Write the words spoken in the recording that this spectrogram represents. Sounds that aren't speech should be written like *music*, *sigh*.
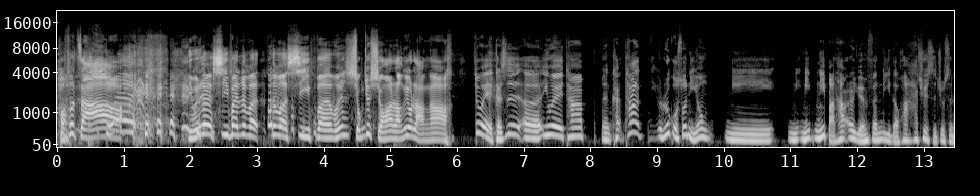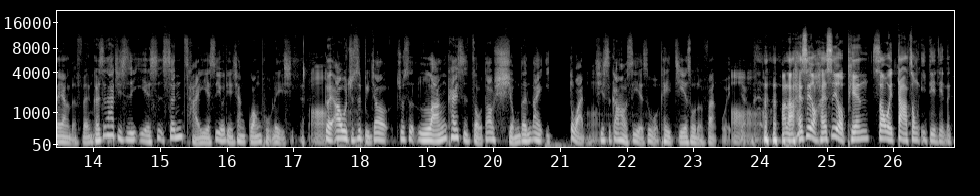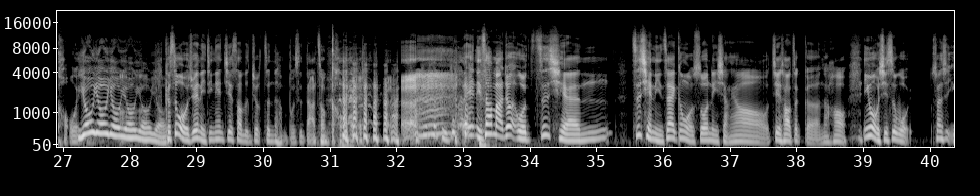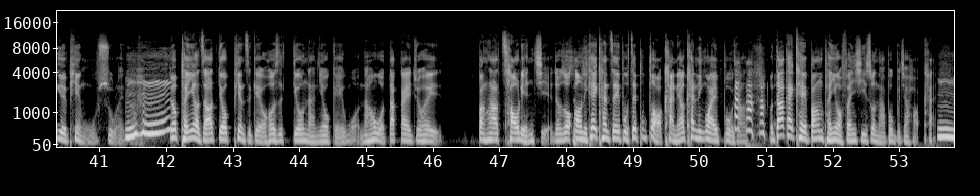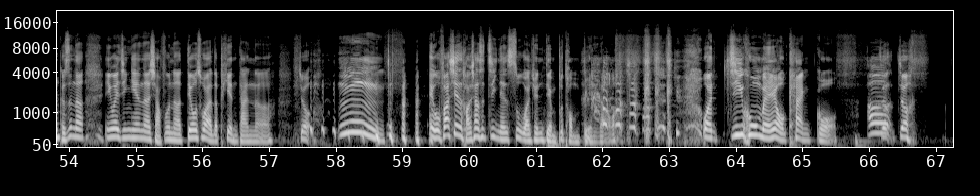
好复杂，*laughs* 你们这个细分那么那么细分，我熊就熊啊，狼就狼啊，*laughs* 对，可是呃，因为他嗯，看他如果说你用你。你你你把它二元分立的话，它确实就是那样的分。可是它其实也是身材，也是有点像光谱类型的。哦，对啊，我就是比较就是狼开始走到熊的那一段，其实刚好是也是我可以接受的范围。哦，好了，还是有还是有偏稍微大众一点点的口味。有有有有有有。可是我觉得你今天介绍的就真的很不是大众口味。*laughs* 哎，你知道吗？就我之前之前你在跟我说你想要介绍这个，然后因为我其实我。算是阅片无数了，你知道就朋友只要丢片子给我，或者是丢男优给我，然后我大概就会帮他超连结，就是说哦，你可以看这一部，这部不好看，你要看另外一部这样。*laughs* 我大概可以帮朋友分析说哪部比较好看。嗯，可是呢，因为今天呢，小付呢丢出来的片单呢，就 *laughs* 嗯，哎，我发现好像是技能数完全点不同边，知道吗？*laughs* 我几乎没有看过，就就。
